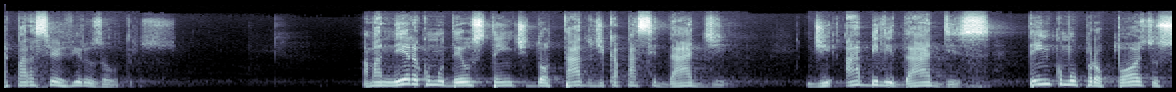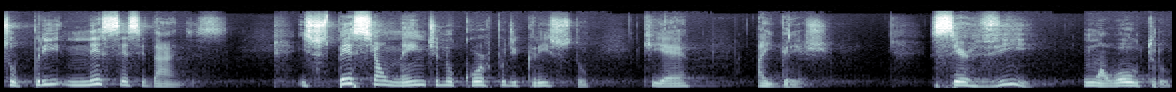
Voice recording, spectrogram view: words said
é para servir os outros. A maneira como Deus tem te dotado de capacidade, de habilidades, tem como propósito suprir necessidades, especialmente no corpo de Cristo, que é a igreja. Servir um ao outro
